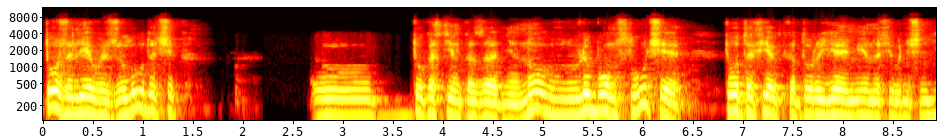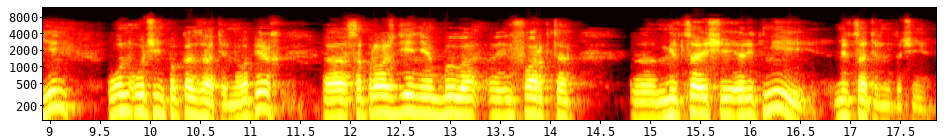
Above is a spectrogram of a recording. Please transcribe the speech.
тоже левый желудочек, э, только стенка задняя. Но в любом случае, тот эффект, который я имею на сегодняшний день, он очень показательный. Во-первых, э, сопровождение было инфаркта э, мерцающей аритмией, мерцательной точнее,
